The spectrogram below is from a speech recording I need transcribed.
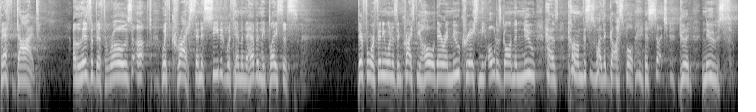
Beth died. Elizabeth rose up with Christ and is seated with him in the heavenly places. Therefore, if anyone is in Christ, behold, they're a new creation. The old is gone, the new has come. This is why the gospel is such good news.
